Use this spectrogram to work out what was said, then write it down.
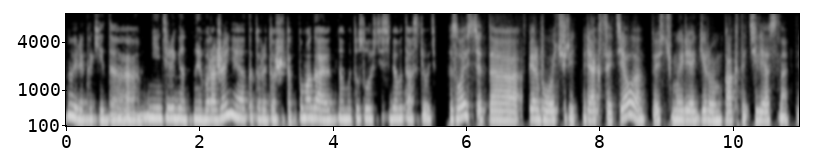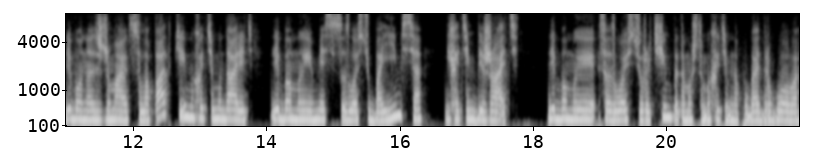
ну или какие-то неинтеллигентные выражения, которые тоже так помогают нам эту злость из себя вытаскивать. Злость — это в первую очередь реакция тела, то есть мы реагируем как-то телесно. Либо у нас сжимаются лопатки, и мы хотим ударить, либо мы вместе со злостью боимся и хотим бежать либо мы со злостью рычим, потому что мы хотим напугать другого.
